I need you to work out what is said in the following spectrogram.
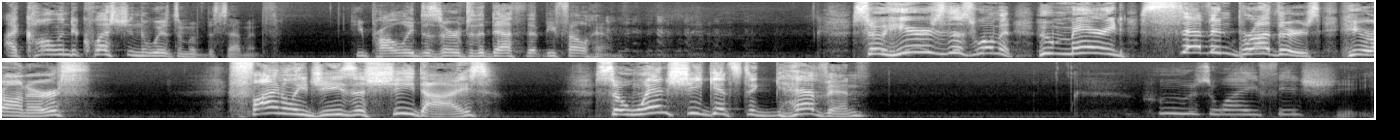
I call into question the wisdom of the seventh. He probably deserved the death that befell him. So here's this woman who married seven brothers here on earth. Finally, Jesus, she dies. So when she gets to heaven, whose wife is she?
